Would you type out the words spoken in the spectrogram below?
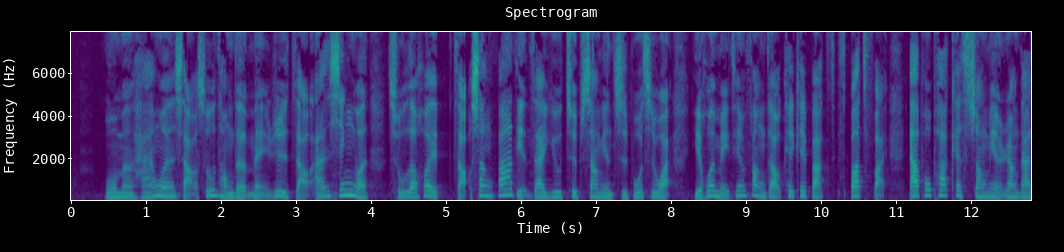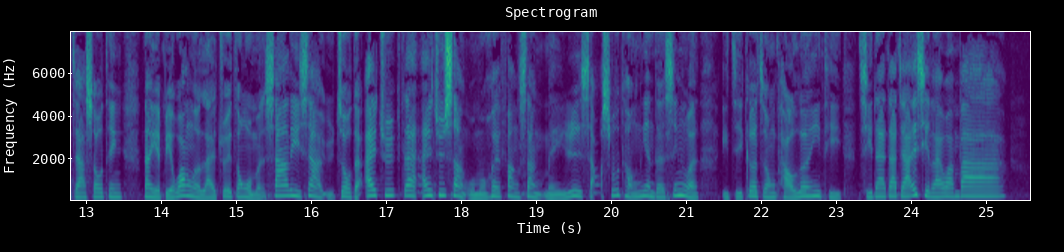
我们韩文小书童的每日早安新闻，除了会早上八点在 YouTube 上面直播之外，也会每天放到 KKBOX、Spotify、Apple Podcast 上面让大家收听。那也别忘了来追踪我们莎莉夏宇宙的 IG，在 IG 上我们会放上每日小书童念的新闻以及各种讨论议题，期待大家一起来玩吧。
